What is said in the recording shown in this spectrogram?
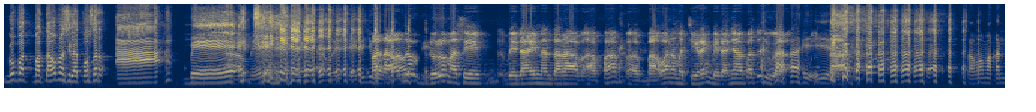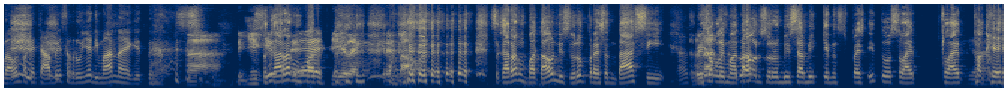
gue 4, 4 tahun masih lihat poster A, B, A, B, C. A, B, C. Itu juga Empat tahun nggak tuh dulu masih bedain antara apa eh, bakwan sama cireng bedanya apa tuh juga. iya. Sama makan bakwan pakai cabe serunya di mana ya gitu. Nah, digigit Sekarang eh, empat. cireng, cireng bakwan. Sekarang 4 tahun disuruh presentasi. Besok lima tahun suruh bisa bikin space itu slide slide Iya. pakai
